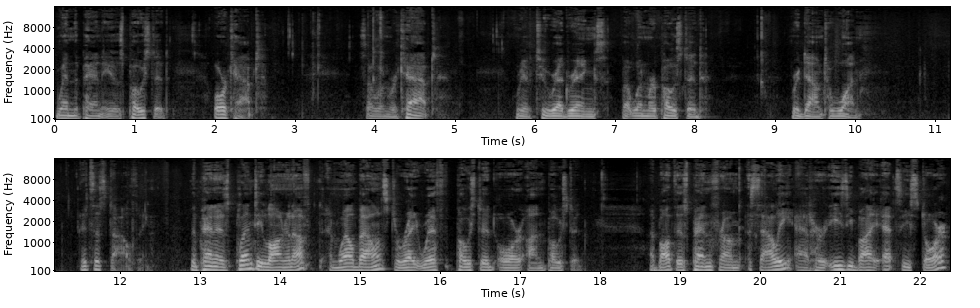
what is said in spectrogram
when the pen is posted or capped. So when we're capped, we have two red rings, but when we're posted, we're down to one. It's a style thing. The pen is plenty long enough and well balanced to write with, posted or unposted. I bought this pen from Sally at her Easy Buy Etsy store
